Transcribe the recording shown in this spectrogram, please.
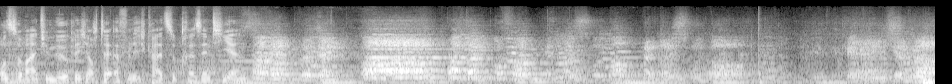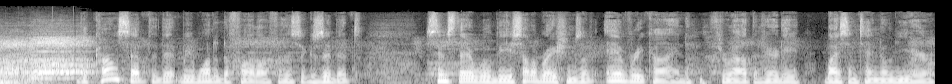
und so weit wie möglich auch der Öffentlichkeit zu präsentieren. Concept that we wanted to follow for this exhibit, since there will be celebrations of every kind throughout the Verdi bicentennial year,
